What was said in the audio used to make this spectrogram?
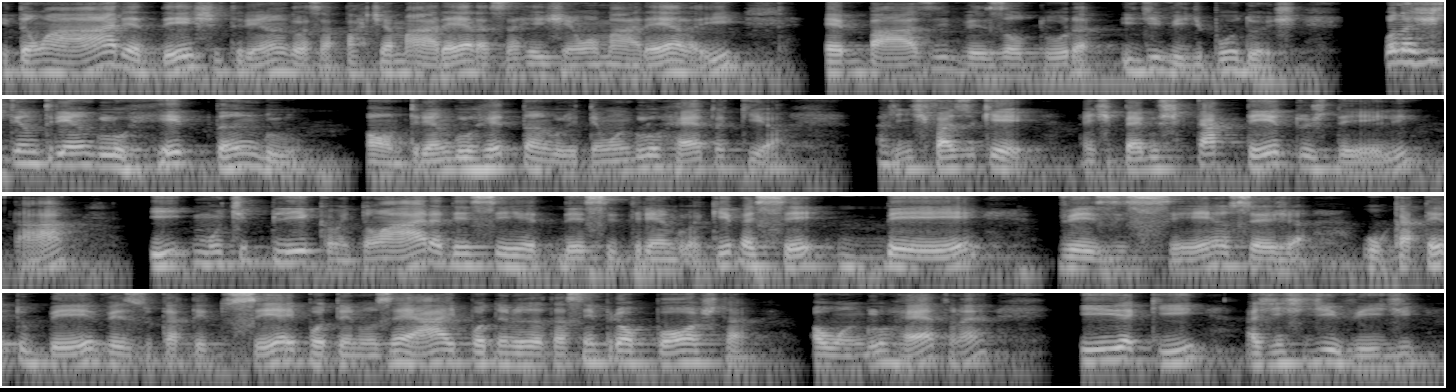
Então, a área deste triângulo, essa parte amarela, essa região amarela aí, é base vezes altura e divide por 2. Quando a gente tem um triângulo retângulo, ó, um triângulo retângulo e tem um ângulo reto aqui, ó, a gente faz o quê? A gente pega os catetos dele, tá? E multiplica. Então, a área desse, desse triângulo aqui vai ser B vezes C, ou seja, o cateto B vezes o cateto C, a hipotenusa é A, a hipotenusa está sempre oposta ao ângulo reto, né? E aqui a gente divide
